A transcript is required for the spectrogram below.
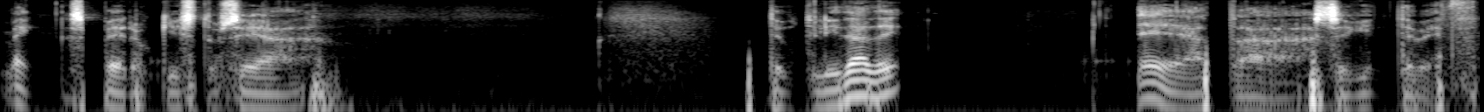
Ben, espero que isto sea de utilidade e ata a seguinte vez.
